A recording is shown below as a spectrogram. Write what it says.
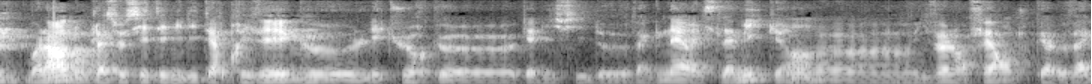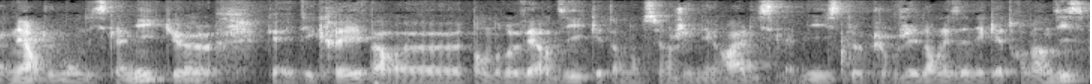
voilà, donc la société militaire privée mm. que les Turcs euh, qualifient de Wagner islamique. Hein, ils veulent en faire en tout cas le Wagner du monde islamique, qui a été créé par Tandre Verdi, qui est un ancien général islamiste purgé dans les années 90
